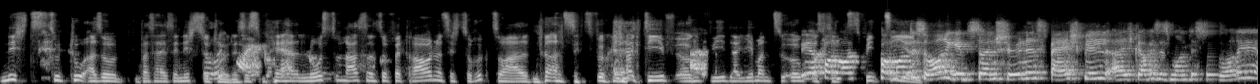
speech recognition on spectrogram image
nichts zu tun, also was heißt denn nichts zu tun? Es ist mehr loszulassen und zu vertrauen und sich zurückzuhalten, als jetzt wirklich aktiv irgendwie da jemand zu irgendwas ja, von, von Montessori gibt es so ein schönes Beispiel, äh, ich glaube es ist Montessori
